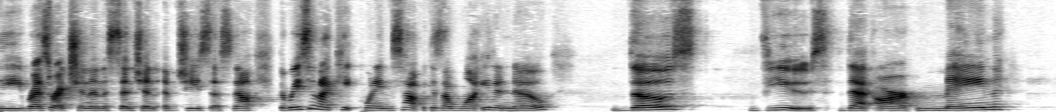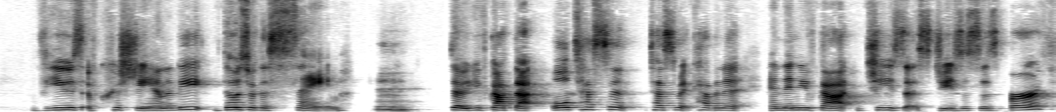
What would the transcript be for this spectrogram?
the resurrection and ascension of Jesus. Now, the reason I keep pointing this out because I want you to know those views that are main views of Christianity, those are the same. Mm. So you've got that Old Testament Testament covenant, and then you've got Jesus, Jesus's birth,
